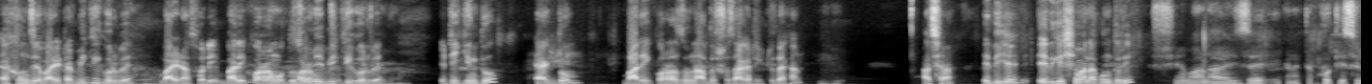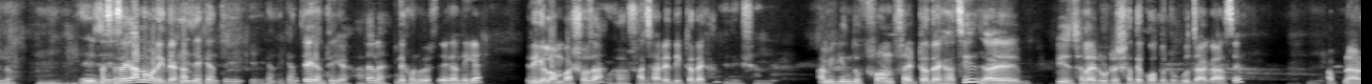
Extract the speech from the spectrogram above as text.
এখন যে বাড়িটা বিক্রি করবে বাড়ি না সরি বাড়ি করার মতো জমি বিক্রি করবে এটি কিন্তু একদম বাড়ি করার জন্য আদর্শ। জায়গাটি একটু দেখান। আচ্ছা এদিকে এদিকে সীমানা কুন্তুরি সীমানা এই যে এখানে একটা খুঁটি ছিল। এই যে আচ্ছা আচ্ছা, আনুমানিক দেখান। এই যে এখান থেকে এখান- থেকে। এখান থেকে হ্যাঁ। তাই না? দেখুন বেশ, এখান থেকে। এদিকে লম্বা সোজা। হ্যাঁ, আচ্ছা আর এদিকটা দেখান। আমি কিন্তু ফ্রন্ট সাইডটা দেখাচ্ছি যে পিছালাই রোডের সাথে কতটুকু জায়গা আছে। আপনার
